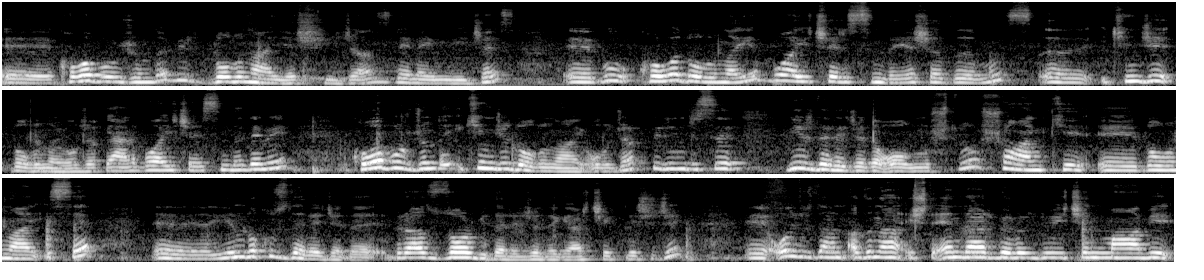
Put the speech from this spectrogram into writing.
e, Kova burcunda bir dolunay yaşayacağız, deneyimleyeceğiz. E, bu Kova dolunayı bu ay içerisinde yaşadığımız e, ikinci dolunay olacak. Yani bu ay içerisinde demeyin. Kova burcunda ikinci dolunay olacak. Birincisi bir derecede olmuştu. Şu anki e, dolunay ise e, 29 derecede, biraz zor bir derecede gerçekleşecek. E, o yüzden adına işte ender görüldüğü için mavi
